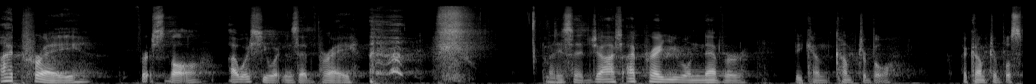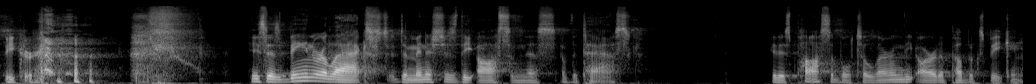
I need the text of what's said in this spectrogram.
I pray, first of all, I wish you wouldn't have said pray. but he said, Josh, I pray you will never become comfortable, a comfortable speaker. he says, being relaxed diminishes the awesomeness of the task it is possible to learn the art of public speaking,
